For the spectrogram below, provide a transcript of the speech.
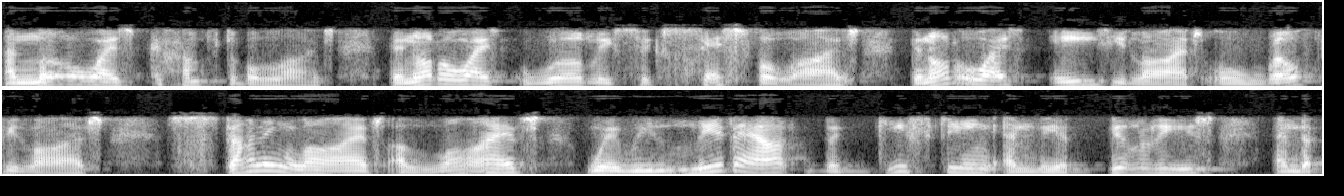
are not always comfortable lives. They're not always worldly successful lives. They're not always easy lives or wealthy lives. Stunning lives are lives where we live out the gifting and the abilities and the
